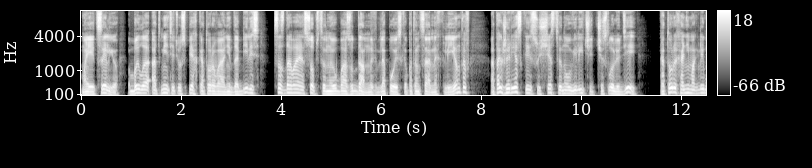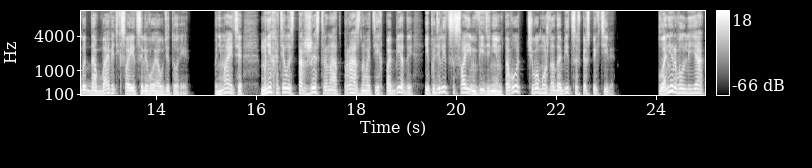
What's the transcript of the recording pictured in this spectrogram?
Моей целью было отметить успех, которого они добились, создавая собственную базу данных для поиска потенциальных клиентов, а также резко и существенно увеличить число людей, которых они могли бы добавить к своей целевой аудитории. Понимаете, мне хотелось торжественно отпраздновать их победы и поделиться своим видением того, чего можно добиться в перспективе. Планировал ли я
